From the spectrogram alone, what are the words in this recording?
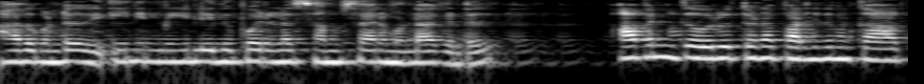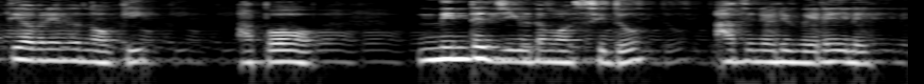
അതുകൊണ്ട് ഇനി മേലിൽ ഇതുപോലുള്ള സംസാരം ഉണ്ടാകരുത്. അവൻ ഗൗരവത്തോടെ പറഞ്ഞതും കാർത്തി അവനെ നോക്കി. അപ്പോ നിന്റെ ജീവിതമോ സിധു അതിനൊരു വിലയില്ലേ?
